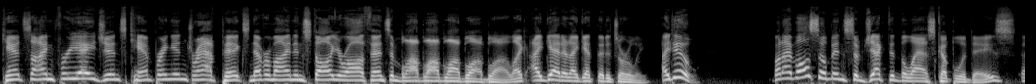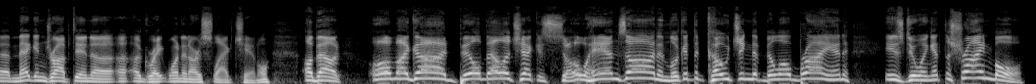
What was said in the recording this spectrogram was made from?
Can't sign free agents. Can't bring in draft picks. Never mind, install your offense and blah, blah, blah, blah, blah. Like, I get it. I get that it's early. I do. But I've also been subjected the last couple of days. Uh, Megan dropped in a, a great one in our Slack channel about, oh my God, Bill Belichick is so hands on. And look at the coaching that Bill O'Brien is doing at the Shrine Bowl.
